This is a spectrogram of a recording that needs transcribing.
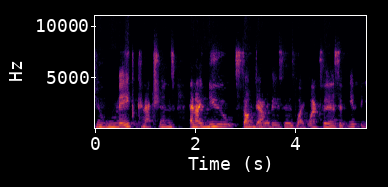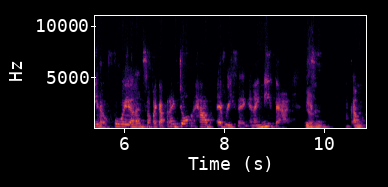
to make connections. And I knew some databases like Lexis and, you, you know, FOIA and stuff like that, but I don't have everything. And I need that because yeah. I'm,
